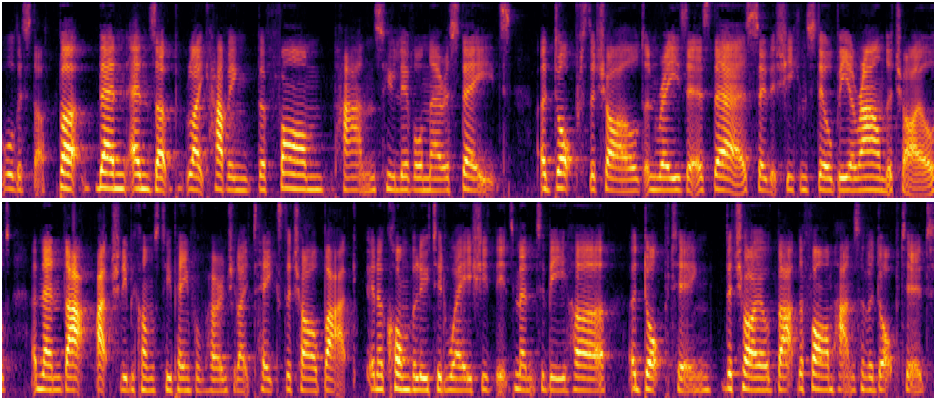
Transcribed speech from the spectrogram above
all this stuff. But then ends up like having the farm hands who live on their estate adopt the child and raise it as theirs so that she can still be around the child. And then that actually becomes too painful for her and she like takes the child back in a convoluted way. She it's meant to be her adopting the child that the farm hands have adopted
